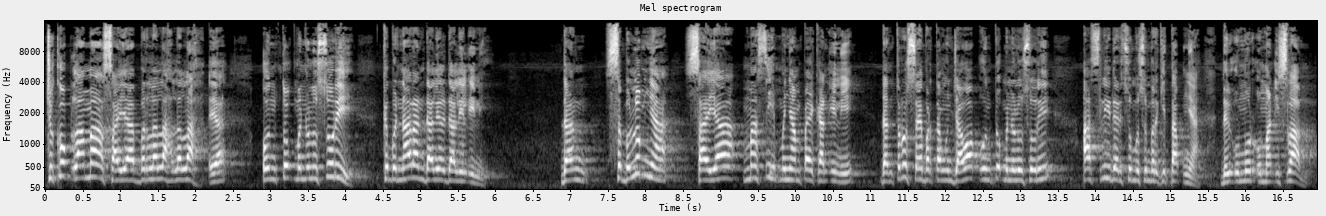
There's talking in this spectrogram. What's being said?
Cukup lama saya berlelah-lelah ya untuk menelusuri kebenaran dalil-dalil ini. Dan sebelumnya saya masih menyampaikan ini dan terus saya bertanggung jawab untuk menelusuri asli dari sumber-sumber kitabnya dari umur umat Islam.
